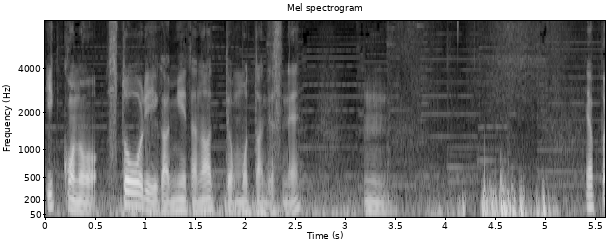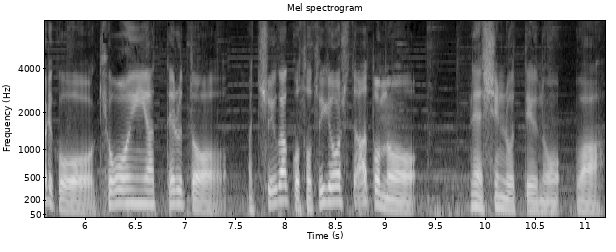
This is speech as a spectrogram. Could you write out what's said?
一個のストーリーが見えたなって思ったんですね。うん。やっぱりこう教員やってると中学校卒業した後のね進路っていうのは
